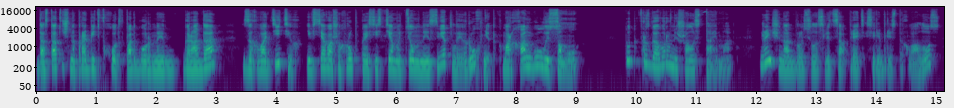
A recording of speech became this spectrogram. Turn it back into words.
«Достаточно пробить вход в подгорные города, захватить их, и вся ваша хрупкая система темные и светлые рухнет к Мархангу Лысому». Тут в разговор вмешалась Тайма. Женщина отбросила с лица прядь серебристых волос –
